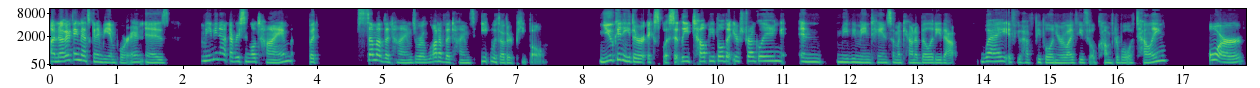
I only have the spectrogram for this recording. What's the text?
Another thing that's going to be important is maybe not every single time, but some of the times or a lot of the times, eat with other people. You can either explicitly tell people that you're struggling and maybe maintain some accountability that way if you have people in your life you feel comfortable with telling, or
